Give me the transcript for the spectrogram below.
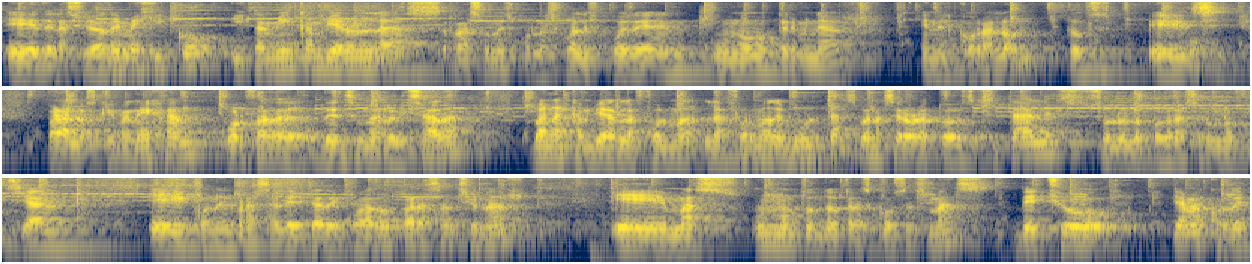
eh, de la Ciudad de México y también cambiaron las razones por las cuales pueden uno terminar en el corralón. Entonces, eh, para los que manejan, porfa, dense una revisada. Van a cambiar la forma, la forma de multas, van a ser ahora todas digitales, solo lo podrá hacer un oficial eh, con el brazalete adecuado para sancionar, más un montón de otras cosas más. De hecho, ya me acordé,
